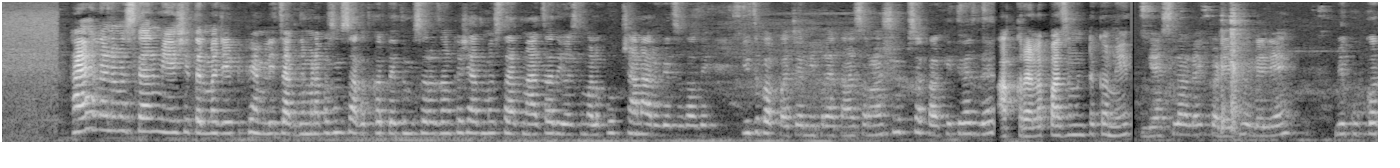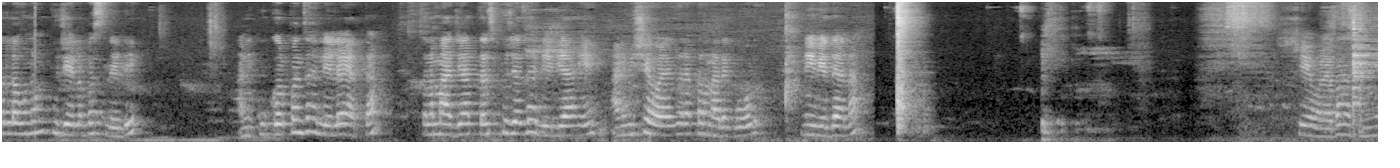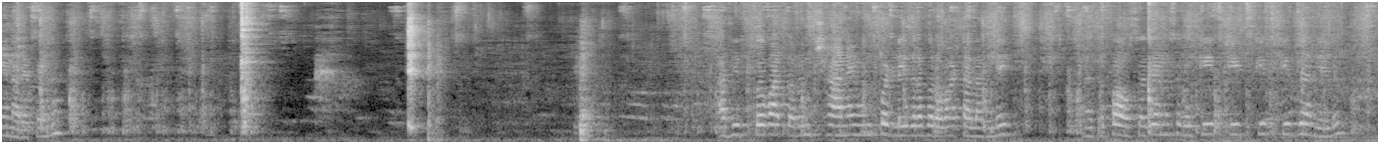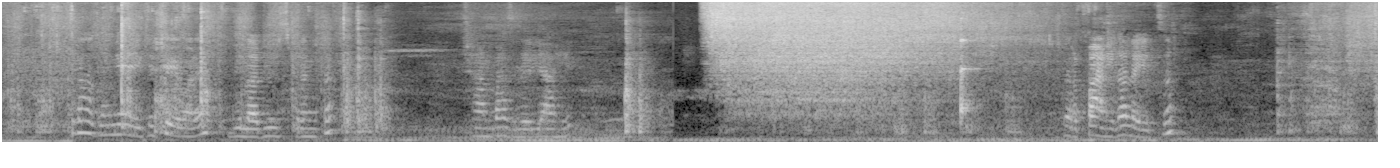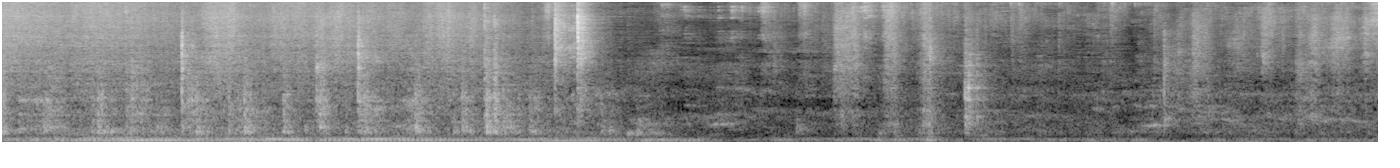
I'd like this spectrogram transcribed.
हाय नमस्कार. मी शीतल माझी युट्यूब फॅमिलीचं अगदी मनापासून स्वागत करते. तुम्ही सर्वजण कसे आत मस्त आहात? आजचा दिवस तुम्हाला खूप छान आरोग्याचा जाऊ दे. तिचं पप्पाच्या मी प्रार्थना सर्वांना शुभ सकाळ. किती वाजले? अकराला पाच मिनिटं कमी गॅस लावलायकडे ठेवलेली आहे. मी कुकर लावून पूजेला बसलेली. आणि कुकर पण झालेलं आहे आता. चला माझी आत्ताच पूजा झालेली आहे. आणि मी शेवाळ्या जरा करणार आहे गोड नैवेद्याला. शेवाळ्या भाजून येणार आहे पहिलं. आज इतकं वातावरण छान आहे ऊन पडले जरा बरं वाटायला लागले नाहीतर पावसाच्यानं सगळं किच किच किच किच झालेलं. भाजून घ्यायचे शेवाळ्या गुलाबी उसपर्यंत छान भाजलेले आहेत. जरा पाणी घालायचं.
